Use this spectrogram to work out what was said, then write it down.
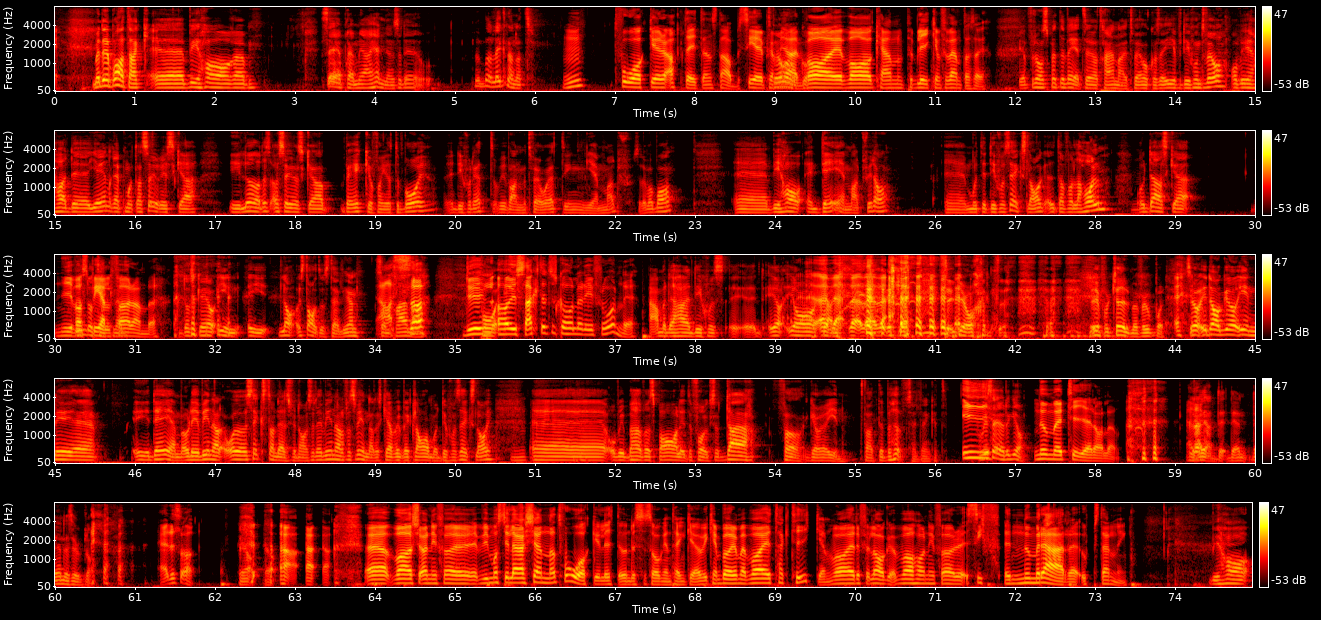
Men det är bra tack. Eh, vi har eh, seriepremiär i helgen så det, det börjar likna något. Mm. Tvååker-update, en snabb. Seriepremiär. Vad, vad kan publiken förvänta sig? Ja, för de som inte vet så är jag tränare i Tvååkers IF division 2 och vi hade genrep mot Assyriska i lördags. Assyriska BK från Göteborg, eh, division 1 och vi vann med 2-1 i en jämn match. Så det var bra. Eh, vi har en DM-match idag eh, mot ett division 6-lag utanför Laholm och där ska, ni var spelförande. då ska jag in i statusställningen som Asså? tränare. Du På- har ju sagt att du ska hålla dig ifrån det. Ja men det här är division... eh, Jag, jag Äh, kan. det går inte. Det är för kul med fotboll. Så idag går jag in i, eh, i DM och det är vinnare, och 16-delsfinal så det är vinnare och försvinnare. Det ska vi väl klara mot division 6-lag. Eh, och vi behöver spara lite folk så därför går jag in. För att det behövs helt enkelt. I vi se hur det går. nummer 10-rollen. Ja, ja, det- den, den är solklar. Är det så? Ja, ja. Ja, ja, ja. Eh, vad kör ni för? Vi måste ju lära känna två åker lite under säsongen tänker jag. Vi kan börja med, vad är taktiken? Vad är det för lag? Vad har ni för siff- numerär uppställning? Vi har...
